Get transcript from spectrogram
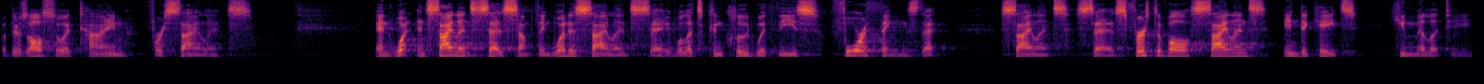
but there's also a time for silence. And what and silence says something. What does silence say? Well, let's conclude with these four things that silence says. First of all, silence indicates humility.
